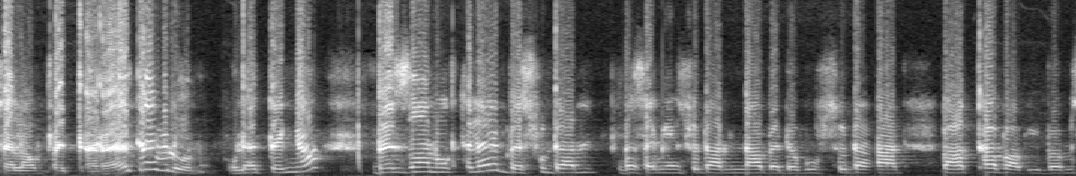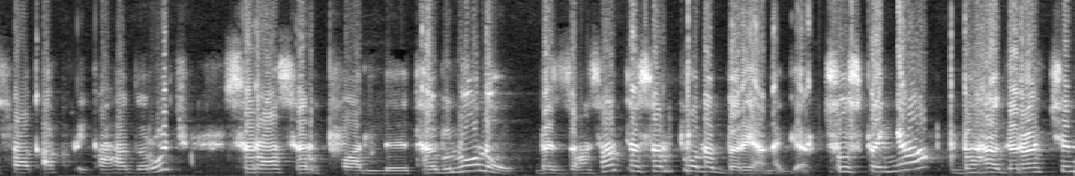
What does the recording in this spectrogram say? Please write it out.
ሰላም ፈጠረ ተብሎ ነው። ሁለተኛ በዛን ወቅት ላይ በሱዳን በሰሜን ሱዳን እና በደቡብ ሱዳን በአካባቢው በምስራቅ አፍሪካ ሀገሮች ስራ ሰርቷል ተብሎ ነው። በዛን ሰዓት ተሰርቶ ነበር ያ ነገር። ሶስተኛ በሀገራችን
